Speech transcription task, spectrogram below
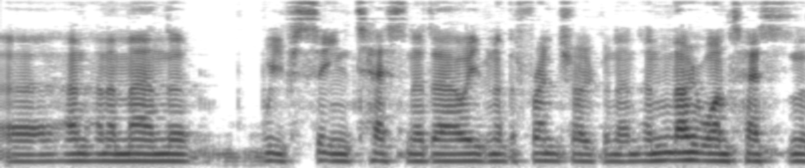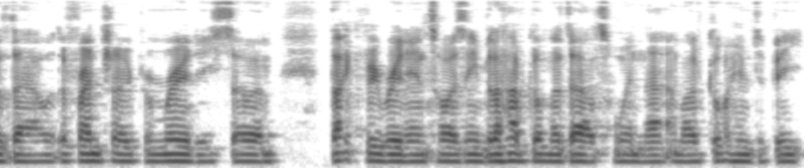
uh, and, and a man that we've seen test Nadal even at the French Open, and, and no one tests Nadal at the French Open really. So um, that could be really enticing. But I have got Nadal to win that, and I've got him to beat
